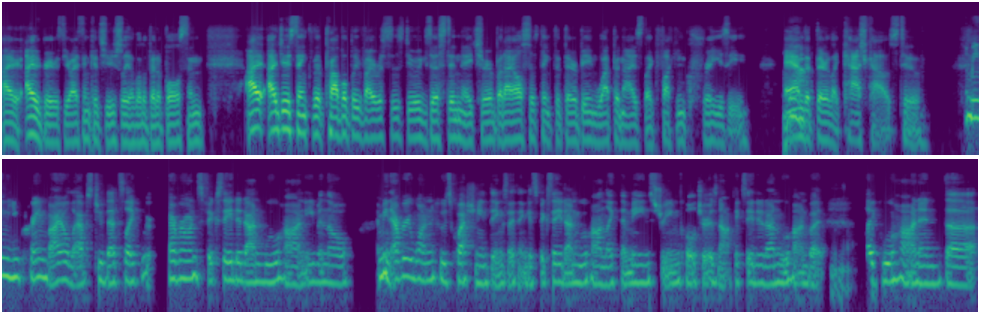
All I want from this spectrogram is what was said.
I, I agree with you. I think it's usually a little bit of both. And I, I do think that probably viruses do exist in nature, but I also think that they're being weaponized like fucking crazy yeah. and that they're like cash cows too. I mean, Ukraine biolabs too. That's like everyone's fixated on Wuhan, even though I mean, everyone who's questioning things, I think, is fixated on Wuhan. Like the mainstream culture is not fixated on Wuhan, but yeah. like Wuhan and the,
